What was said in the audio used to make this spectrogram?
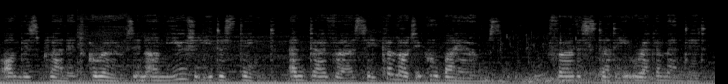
Life on this planet grows in unusually distinct and diverse ecological biomes. Further study recommended.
